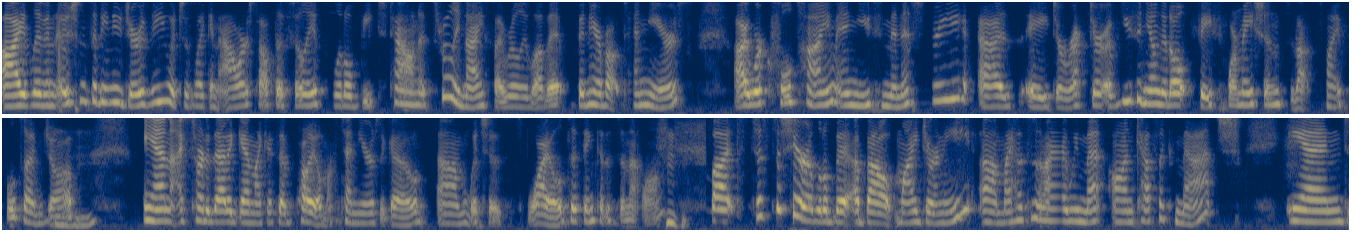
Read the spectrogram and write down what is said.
I live in Ocean City, New Jersey, which is like an hour south of Philly. It's a little beach town. It's really nice. I really love it. Been here about 10 years. I work full time in youth ministry as a director of youth and young adult faith formation. So that's my full time job. Mhm. And I started that again, like I said, probably almost 10 years ago, um, which is wild to think that it's been that long. but just to share a little bit about my journey, um, my husband and I, we met on Catholic Match and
